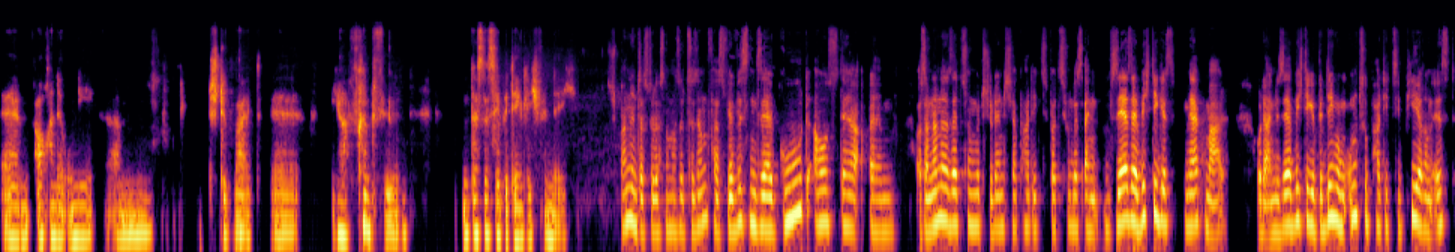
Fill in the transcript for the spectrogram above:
ähm, auch an der Uni ähm, ein Stück weit äh, ja, fremd fühlen. Und das ist sehr bedenklich, finde ich. Spannend, dass du das nochmal so zusammenfasst. Wir wissen sehr gut aus der ähm, Auseinandersetzung mit studentischer Partizipation, dass ein sehr, sehr wichtiges Merkmal oder eine sehr wichtige Bedingung, um zu partizipieren, ist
